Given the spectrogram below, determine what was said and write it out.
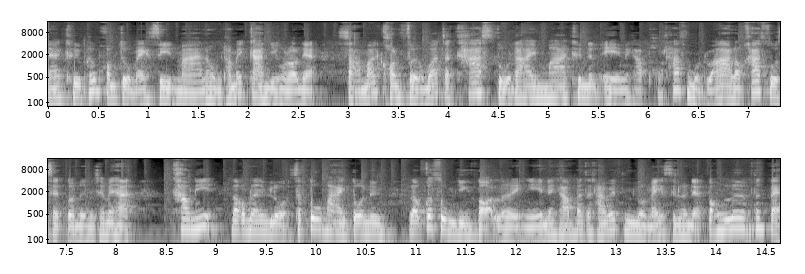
นะคือเพิ่มความจุแม็กซีนมานะผมทำให้การยิงของเราเนี่ยสามารถคอนเฟิร์มว่าจะฆ่าศัตรูได้มากขึ้นนั่นเองนะครับเพราะถ้าสมมติว่าเราฆ่าศัตรูเสร็จตัวหนึ่งใช่ไหมฮะคราวนี้เรากำลังโหลดศัตรูมาอีกตัวหนึ่งเราก็ซูมยิงต่อเลยอย่างนี้นะครับมันจะทำให้จำนวนแมกกาซีนเราเนี่ยต้องเริ่มตั้งแต่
